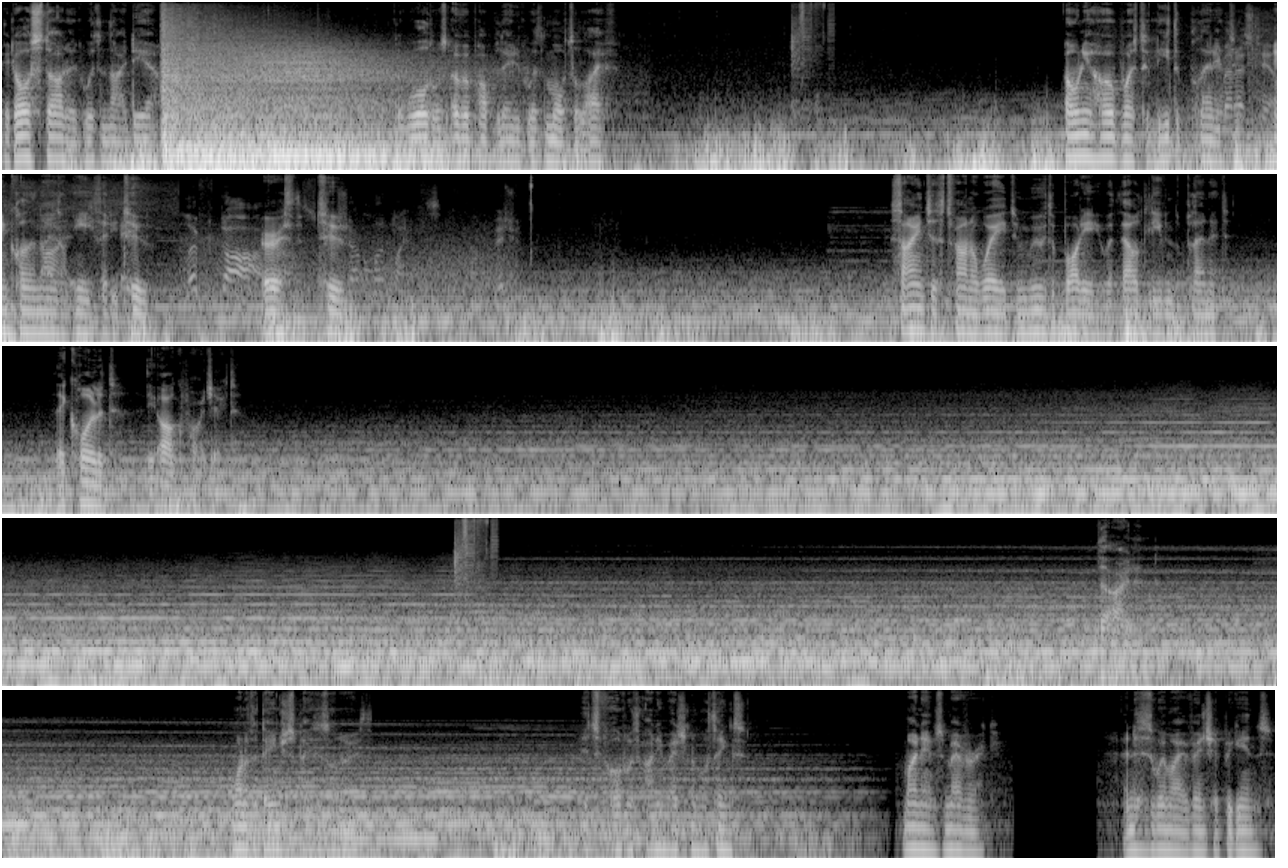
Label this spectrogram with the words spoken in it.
It all started with an idea. The world was overpopulated with mortal life. Only hope was to leave the planet and colonize on E32. Earth 2. Scientists found a way to move the body without leaving the planet. They called it the Ark Project. My name's Maverick, and this is where my adventure begins.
